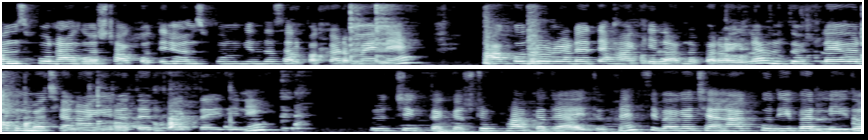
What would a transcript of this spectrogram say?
ಒಂದು ಸ್ಪೂನ್ ಆಗೋಷ್ಟು ಹಾಕ್ಕೋತೀನಿ ಒಂದು ಸ್ಪೂನ್ಗಿಂತ ಸ್ವಲ್ಪ ಕಡಿಮೆನೇ. ಹಾಕಿದ್ರೂ ನಡೆಯುತ್ತೆ ಹಾಕಿಲ್ಲ ಅಂದರೂ ಪರವಾಗಿಲ್ಲ. ಒಂದು ಫ್ಲೇವರ್ ತುಂಬ ಚೆನ್ನಾಗಿರುತ್ತೆ ಅಂತ ಹಾಕ್ತಾಯಿದ್ದೀನಿ ರುಚಿಗೆ ತಕ್ಕಷ್ಟು ಉಪ್ಪು ಹಾಕಿದ್ರೆ ಆಯಿತು ಫ್ರೆಂಡ್ಸ್ ಇವಾಗ ಚೆನ್ನಾಗಿ ಕುದಿ ಬರಲಿ ಇದು.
